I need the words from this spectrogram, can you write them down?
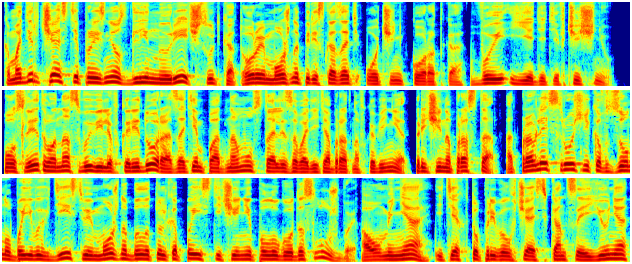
Командир части произнес длинную речь, суть которой можно пересказать очень коротко. Вы едете в Чечню. После этого нас вывели в коридор, а затем по одному стали заводить обратно в кабинет. Причина проста. Отправлять срочников в зону боевых действий можно было только по истечении полугода службы, а у меня и тех, кто прибыл в часть в конце июня,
